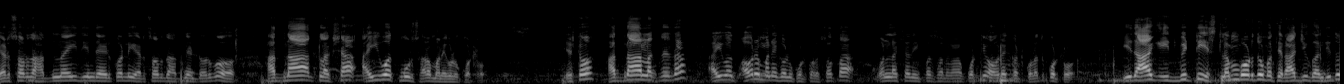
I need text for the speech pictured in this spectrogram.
ಎರಡು ಸಾವಿರದ ಹದಿನೈದಿಂದ ಹಿಡ್ಕೊಂಡು ಎರಡು ಸಾವಿರದ ಹದಿನೆಂಟುವರೆಗೂ ಹದಿನಾಲ್ಕು ಲಕ್ಷ ಐವತ್ತ್ಮೂರು ಸಾವಿರ ಮನೆಗಳು ಕೊಟ್ಟರು ಎಷ್ಟು? ಹದಿನಾರು ಲಕ್ಷದ ಐವತ್ತು, ಅವರೇ ಮನೆಗಳು ಕೊಟ್ಕೊಳ್ಳೋದು ಸ್ವತಃ ಒಂದು ಲಕ್ಷದ ಇಪ್ಪತ್ತು ಸಾವಿರ ನಾವು ಕೊಡ್ತೀವಿ, ಅವರೇ ಕಟ್ಕೊಳ್ಳೋದು ಕೊಟ್ಟರು ಇದಾಗಿ, ಇದು ಬಿಟ್ಟು ಸ್ಲಮ್ ಬೋರ್ಡ್ದು ಮತ್ತು ರಾಜೀವ್ ಗಾಂಧಿದು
